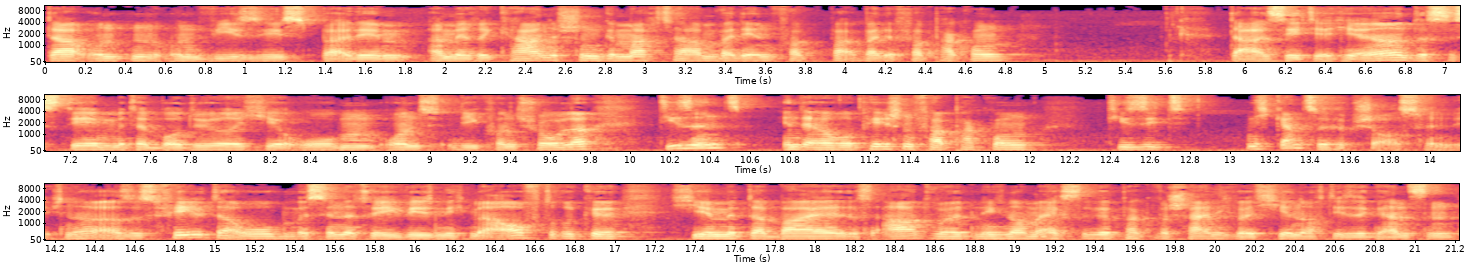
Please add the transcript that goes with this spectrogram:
da unten und wie sie es bei dem amerikanischen gemacht haben, bei, den, bei der Verpackung. Da seht ihr hier das System mit der Bordüre hier oben und die Controller. Die sind in der europäischen Verpackung, die sieht nicht ganz so hübsch aus, finde ich. Ne? Also es fehlt da oben, es sind natürlich wesentlich mehr Aufdrücke hier mit dabei, das Artwork nicht nochmal extra gepackt, wahrscheinlich, weil hier noch diese ganzen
